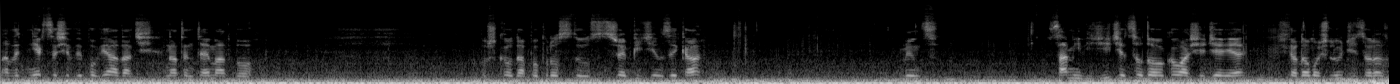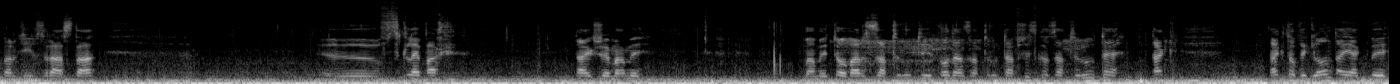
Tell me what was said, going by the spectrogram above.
nawet nie chcę się wypowiadać na ten temat, bo, szkoda po prostu strzępić języka. Więc sami widzicie, co dookoła się dzieje. Świadomość ludzi coraz bardziej wzrasta. Yy, W sklepach także mamy mamy towar zatruty, woda zatruta, wszystko zatrute. Tak, tak to wygląda, jakby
